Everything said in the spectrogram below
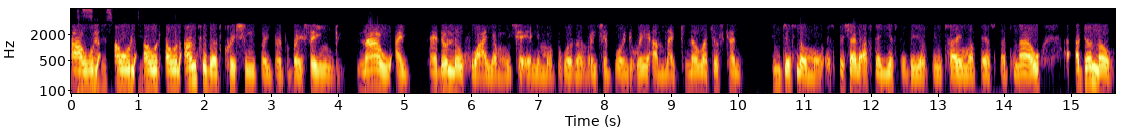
I would, I would, I would, I would answer that question by, by, by saying now I, I don't know why I'm with her anymore because I've reached a point where I'm like, no, I just can't do this no more. Especially after yesterday, I've been trying my best, but now I, I don't know.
